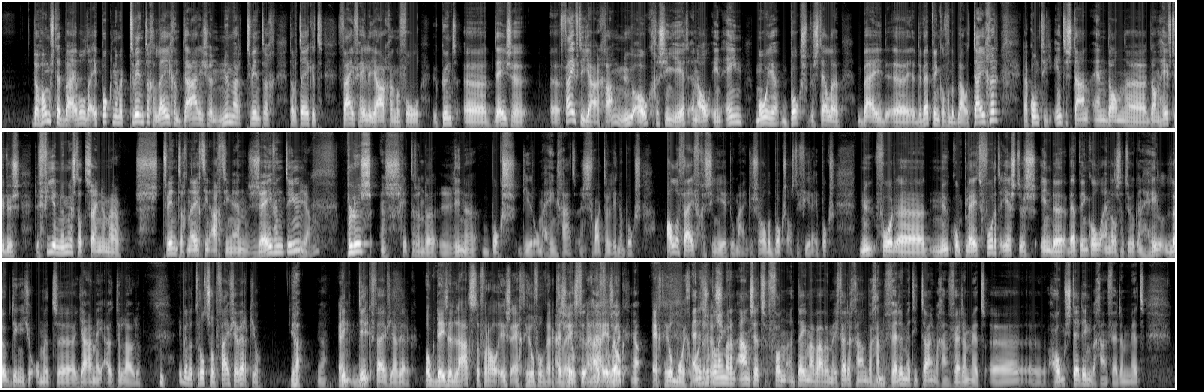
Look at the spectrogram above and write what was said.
de Homestead Bijbel, de epoch nummer 20, legendarische nummer 20. Dat betekent vijf hele jaargangen vol. U kunt eh, deze eh, vijfde jaargang nu ook gesigneerd en al in één mooie box bestellen bij de, eh, de webwinkel van de Blauwe Tijger. Daar komt hij in te staan en dan, dan heeft u dus de vier nummers. Dat zijn nummer 20, 19, 18 en 17. Ja. Plus een schitterende linnen box die er omheen gaat. Een zwarte linnen box. Alle vijf gesigneerd door mij. Dus zowel de box als de vier epochs. Nu, voor, eh, nu compleet. Voor het eerst dus in de webwinkel. En dat is natuurlijk een heel leuk dingetje om het eh, jaar mee uit te luiden. Ik ben er trots op. Vijf jaar werk, joh. ja. Ja. En Dik, dik die- vijf jaar werk. Ook deze laatste vooral is echt heel veel werk Hij is geweest. heel veel- en hij is ook ja. echt heel mooi geworden. En het is ook dus- alleen maar een aanzet van een thema waar we mee verder gaan. We gaan Mhm. verder met die tuin. We gaan verder met eh, homesteading. We gaan verder met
